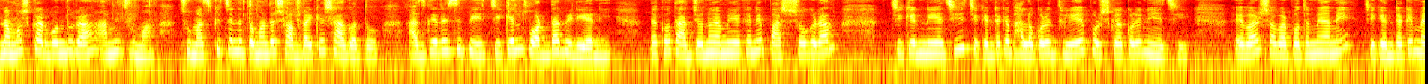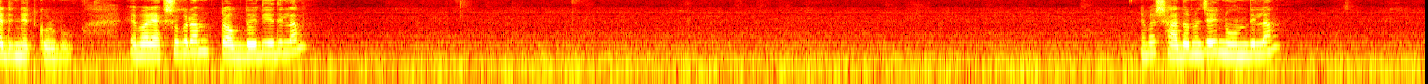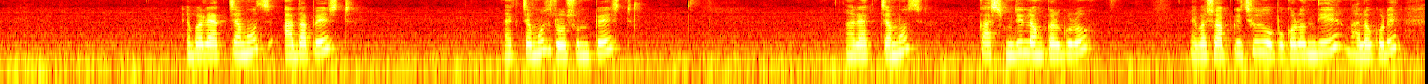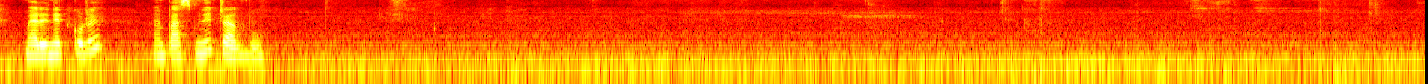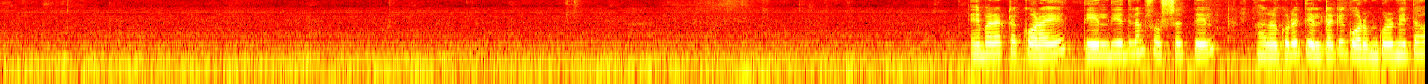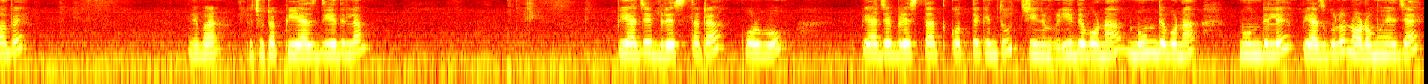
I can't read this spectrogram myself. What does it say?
নমস্কার বন্ধুরা, আমি ঝুমা। ঝুমাস কিচেনে তোমাদের সবাইকে স্বাগত। আজকের রেসিপি চিকেন পর্দা বিরিয়ানি। দেখো, তার জন্য আমি এখানে পাঁচশো গ্রাম চিকেন নিয়েছি। চিকেনটাকে ভালো করে ধুয়ে পরিষ্কার করে নিয়েছি। এবার সবার প্রথমে আমি চিকেনটাকে ম্যারিনেট করব। এবার একশো গ্রাম টক দই দিয়ে দিলাম। এবার স্বাদ অনুযায়ী নুন দিলাম। এবার এক চামচ আদা পেস্ট, এক চামচ রসুন পেস্ট আর এক চামচ কাশ্মীরি লঙ্কার গুঁড়ো। এবার সব কিছু উপকরণ দিয়ে ভালো করে ম্যারিনেট করে আমি পাঁচ মিনিট রাখব। এবার একটা কড়াইয়ে তেল দিয়ে দিলাম সর্ষের তেল। ভালো করে তেলটাকে গরম করে নিতে হবে। এবার কিছুটা পেঁয়াজ দিয়ে দিলাম। পেঁয়াজের ব্রেস্তাটা করব। পেঁয়াজের ব্রেস্তা করতে কিন্তু চিন দেবো না, নুন দেবো না। নুন দিলে পেঁয়াজগুলো নরম হয়ে যায়।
